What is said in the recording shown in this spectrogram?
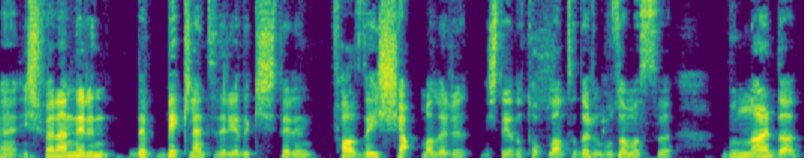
Ee, işverenlerin de beklentileri ya da kişilerin fazla iş yapmaları işte ya da toplantıların uzaması bunlar da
